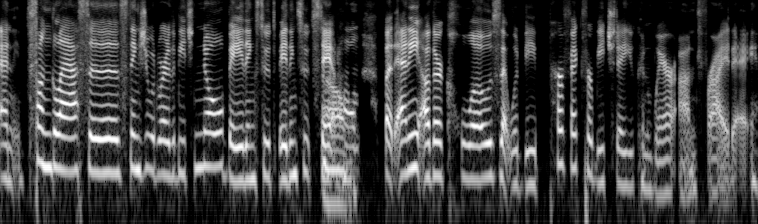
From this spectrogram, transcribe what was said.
and sunglasses, things you would wear to the beach. No bathing suits. Bathing suits stay at home. But any other clothes that would be perfect for Beach Day, you can wear on Friday.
